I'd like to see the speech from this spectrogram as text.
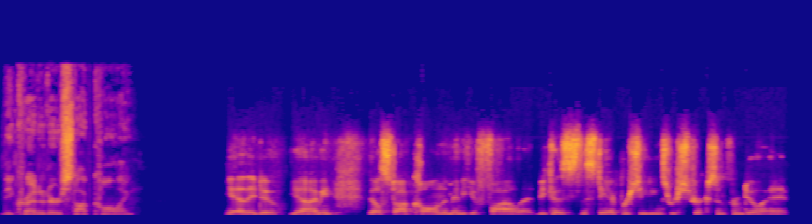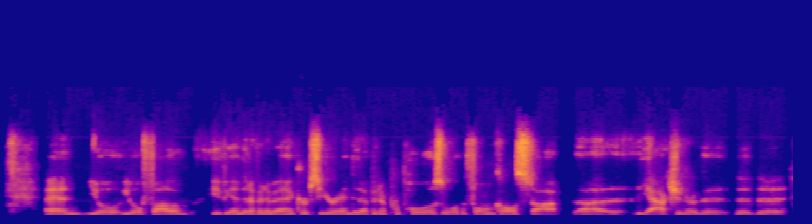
the creditors stop calling yeah, they do. Yeah. I mean, they'll stop calling the minute you file it because the stay of proceedings restricts them from doing it. And you'll you'll follow if you ended up in a bankruptcy or ended up in a proposal, the phone calls stop. Uh, the action or the, the the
